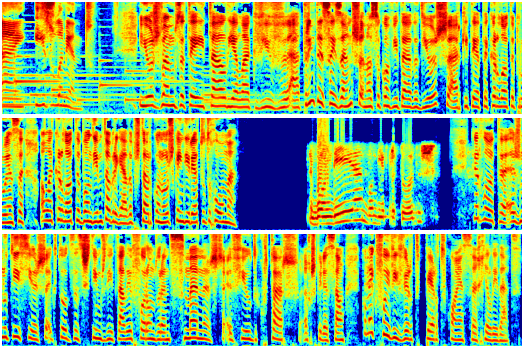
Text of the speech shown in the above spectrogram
em isolamento. E hoje vamos até a Itália, lá que vive há 36 anos, a nossa convidada de hoje, a arquiteta Carlota Proença. Olá Carlota, bom dia, muito obrigada por estar connosco em direto de Roma. Bom dia, bom dia para todos. Carlota, as notícias a que todos assistimos de Itália foram durante semanas a fio de cortar a respiração. Como é que foi viver de perto com essa realidade?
